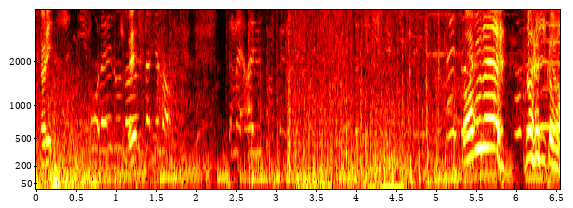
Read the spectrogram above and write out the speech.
光。おレイドダメだけど。ごめんあゆ危ねえナイスかも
